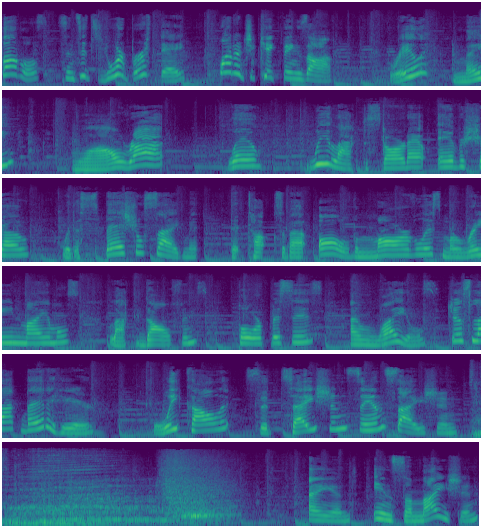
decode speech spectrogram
Bubbles, since it's your birthday, why don't you kick things off? Really? Me? Well, all right. Well, we like to start out every show with a special segment that talks about all the marvelous marine mammals like dolphins, porpoises, and whales, just like Betty here. We call it Cetacean Sensation. And in summation,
